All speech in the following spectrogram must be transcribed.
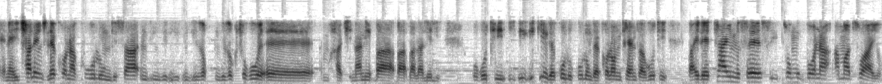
And i-challenge lekhona khulu ngizokutsho kuwe eh mhathinani ba- ba- balaleli ukuthi inkinga enkulunkulu nge-colon cancer ukuthi by the time sesithoma ukubona amathwayo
